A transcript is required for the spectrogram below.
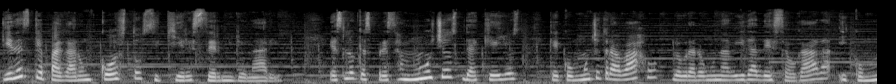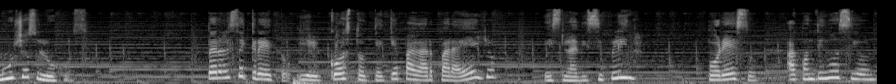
Tienes que pagar un costo si quieres ser millonario. Es lo que expresan muchos de aquellos que con mucho trabajo lograron una vida desahogada y con muchos lujos. Pero el secreto y el costo que hay que pagar para ello es la disciplina. Por eso, a continuación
